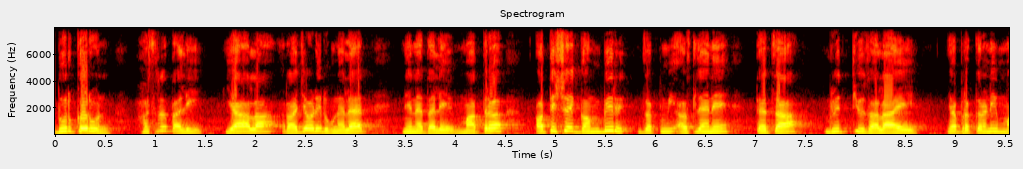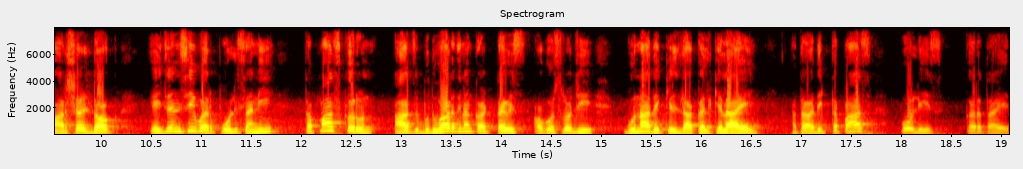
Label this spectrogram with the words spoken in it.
दूर करून हसरत अली याला राजेवाडी रुग्णालयात नेण्यात आले. मात्र अतिशय गंभीर जखमी असल्याने त्याचा मृत्यू झाला आहे. या प्रकरणी मार्शल डॉग एजन्सीवर पोलिसांनी तपास करून आज बुधवार दिनांक अठ्ठावीस ऑगस्ट रोजी गुन्हा देखील दाखल केला आहे. आता अधिक तपास पोलीस करत आहेत.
